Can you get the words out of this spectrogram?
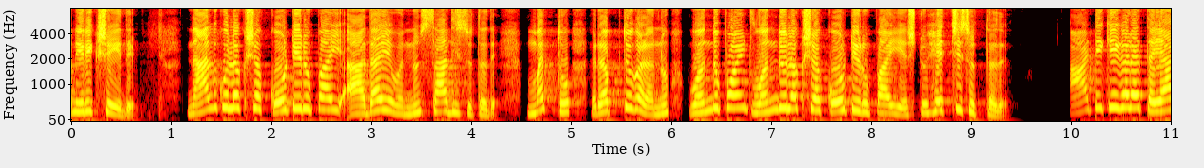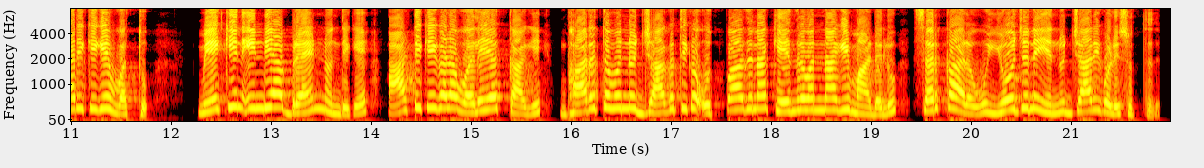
ನಿರೀಕ್ಷೆಯಿದೆ ನಾಲ್ಕು ಲಕ್ಷ ಕೋಟಿ ರೂಪಾಯಿ ಆದಾಯವನ್ನು ಸಾಧಿಸುತ್ತದೆ ಮತ್ತು ರಫ್ತುಗಳನ್ನು ಒಂದು ಪಾಯಿಂಟ್ ಒಂದು ಲಕ್ಷ ಕೋಟಿ ರೂಪಾಯಿಯಷ್ಟು ಹೆಚ್ಚಿಸುತ್ತದೆ. ಆಟಿಕೆಗಳ ತಯಾರಿಕೆಗೆ ಒತ್ತು. ಮೇಕ್ ಇನ್ ಇಂಡಿಯಾ ಬ್ರ್ಯಾಂಡ್ನೊಂದಿಗೆ ಆಟಿಕೆಗಳ ವಲಯಕ್ಕಾಗಿ ಭಾರತವನ್ನು ಜಾಗತಿಕ ಉತ್ಪಾದನಾ ಕೇಂದ್ರವನ್ನಾಗಿ ಮಾಡಲು ಸರ್ಕಾರವು ಯೋಜನೆಯನ್ನು ಜಾರಿಗೊಳಿಸುತ್ತದೆ.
